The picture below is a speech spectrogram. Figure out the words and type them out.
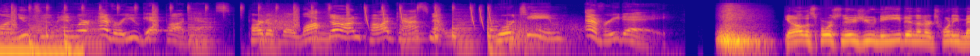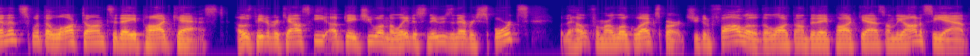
on YouTube and wherever you get podcasts. Part of the Locked On Podcast Network. Your team every day. Get all the sports news you need in under 20 minutes with the Locked On Today podcast. Host Peter Bukowski updates you on the latest news in every sports with the help from our local experts. You can follow the Locked On Today podcast on the Audacy app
